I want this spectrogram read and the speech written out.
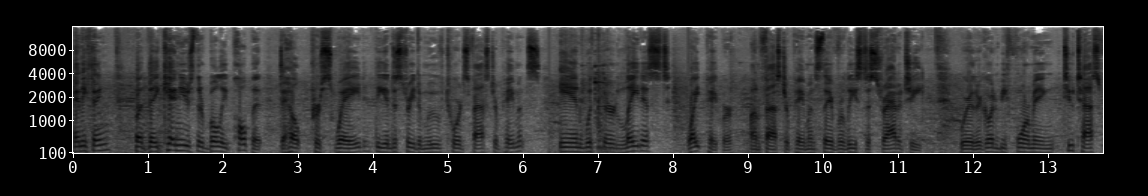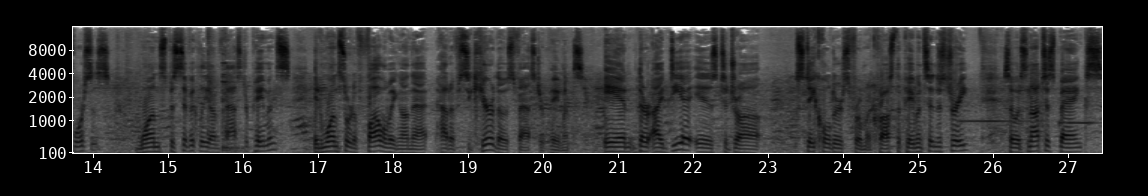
anything, but they can use their bully pulpit to help persuade the industry to move towards faster payments. And with their latest white paper on faster payments, they've released a strategy where they're going to be forming two task forces one specifically on faster payments, and one sort of following on that, how to secure those faster payments. And their idea is to draw stakeholders from across the payments industry. So it's not just banks,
